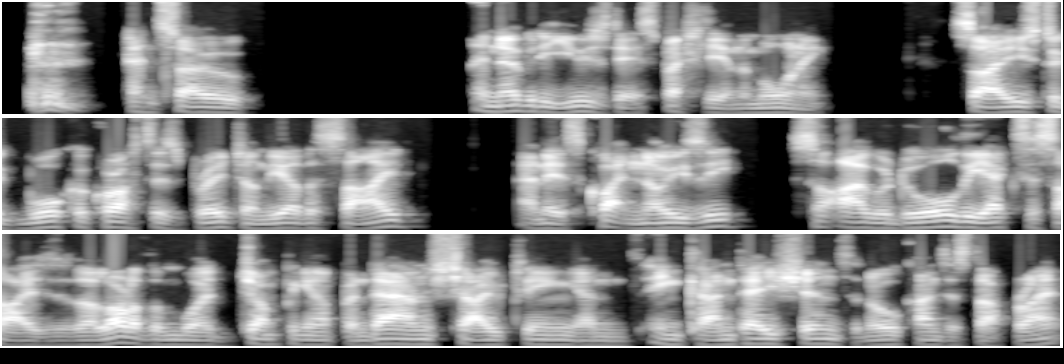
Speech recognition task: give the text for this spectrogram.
and so and nobody used it, especially in the morning. So I used to walk across this bridge on the other side, and it's quite noisy. So I would do all the exercises. A lot of them were jumping up and down, shouting, and incantations and all kinds of stuff, right?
